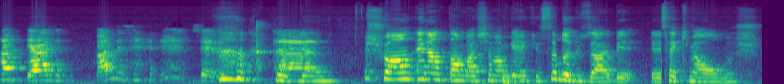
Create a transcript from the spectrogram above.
Heh geldim. Ben de şey- şeyde Evet, geldim. Şu an en alttan başlamam gerekirse bu da güzel bir e, sekme olmuş.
